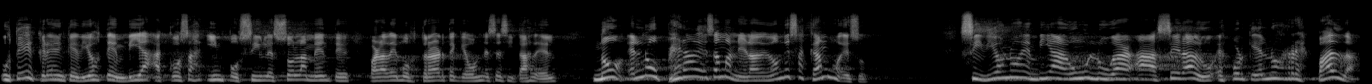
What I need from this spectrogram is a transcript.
¿Ustedes creen que Dios te envía a cosas imposibles solamente para demostrarte que vos necesitas de Él? No, Él no opera de esa manera. ¿De dónde sacamos eso? Si Dios nos envía a un lugar a hacer algo, es porque Él nos respalda.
